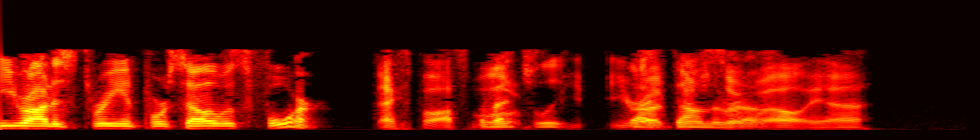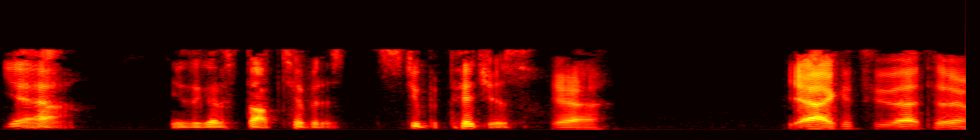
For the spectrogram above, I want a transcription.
Erod as three and Porcello was four. That's possible. eventually, He, he like, runs down so the road. well. Yeah, Yeah, he's got to stop tipping his stupid pitches. yeah, yeah. I could see that too.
